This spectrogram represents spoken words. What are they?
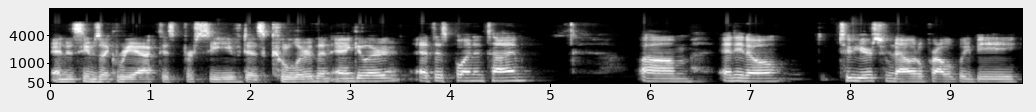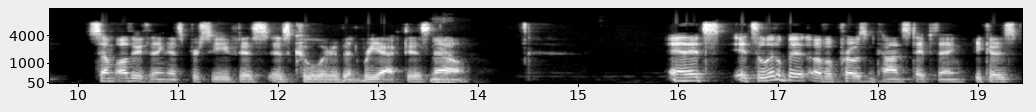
And it seems like React is perceived as cooler than Angular at this point in time. Um, and you know, two years from now, it'll probably be some other thing that's perceived as, as cooler than React is now. And it's it's a little bit of a pros and cons type thing because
